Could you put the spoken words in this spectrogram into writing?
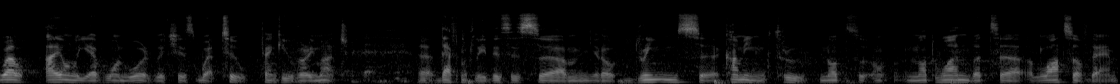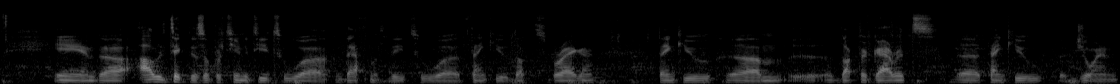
Well, I only have one word, which is, well, two. Thank you very much. uh, definitely, this is, um, you know, dreams uh, coming true, not, uh, not one, but uh, lots of them. And uh, I will take this opportunity to uh, definitely to uh, thank you, Dr. Sprague, thank you, um, uh, Dr. Garrett, uh, thank you, uh, Joanne.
